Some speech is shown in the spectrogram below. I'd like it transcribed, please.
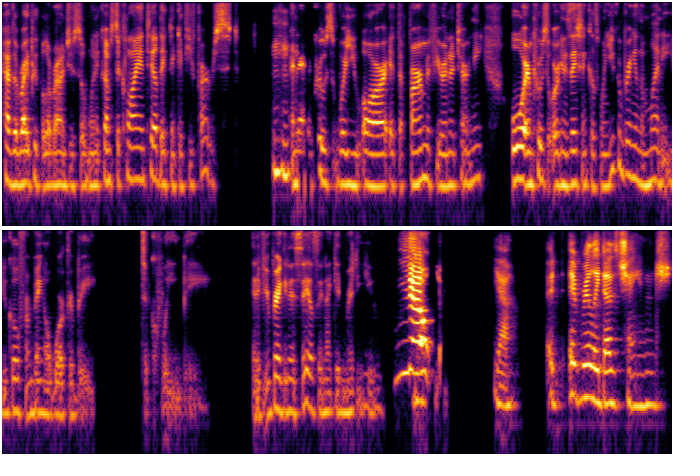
have the right people around you. So when it comes to clientele, they think of you 1st mm-hmm. And that improves where you are at the firm if you're an attorney, or improves the organization. Because when you can bring in the money, you go from being a worker bee to queen bee. And if you're bringing in sales, they're not getting rid of you. No. Yeah it, it really does change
